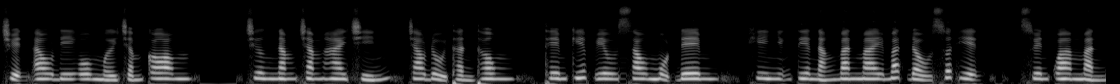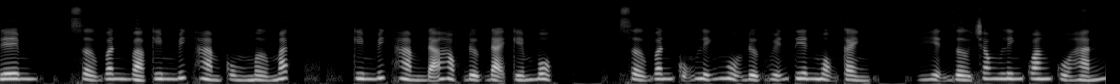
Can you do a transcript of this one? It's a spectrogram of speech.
chuyệnaudio mới com Chương 529, trao đổi thần thông, thêm kiếp yêu sau một đêm, khi những tia nắng ban mai bắt đầu xuất hiện, xuyên qua màn đêm, Sở Vân và Kim Bích Hàm cùng mở mắt. Kim Bích Hàm đã học được đại kiếm bộc. Sở Vân cũng lĩnh ngộ được huyễn tiên mộng cảnh. Hiện giờ trong linh quang của hắn,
